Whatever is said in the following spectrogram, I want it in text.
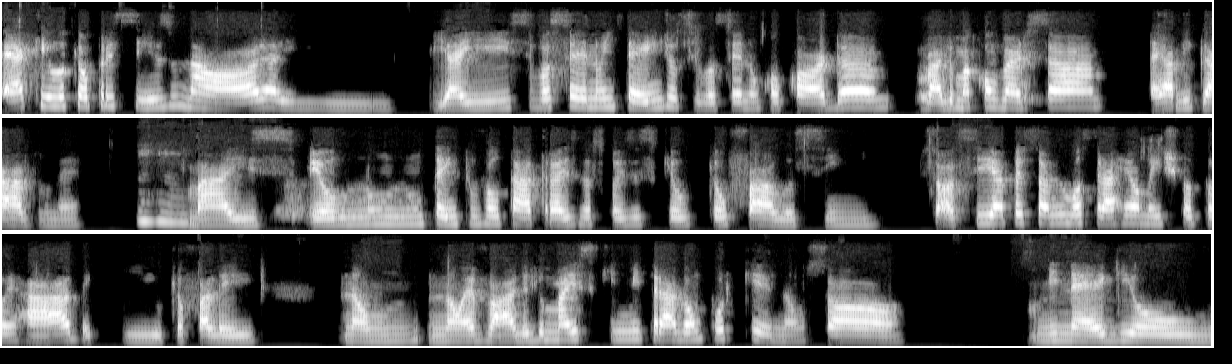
é aquilo que eu preciso na hora e, e aí, se você não entende ou se você não concorda, vale uma conversa é, amigável, né? Uhum. Mas eu não, não, tento voltar atrás das coisas que eu, que eu falo, assim. Só se a pessoa me mostrar realmente que eu tô errada, que o que eu falei não, não é válido, mas que me traga um porquê, não só me negue ou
